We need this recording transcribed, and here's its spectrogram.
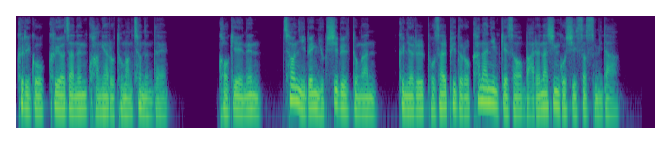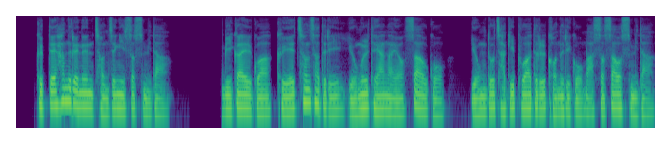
그리고 그 여자는 광야로 도망쳤는데 거기에는 1260일 동안 그녀를 보살피도록 하나님께서 마련하신 곳이 있었습니다. 그때 하늘에는 전쟁이 있었습니다. 미가엘과 그의 천사들이 용을 대항하여 싸우고 용도 자기 부하들을 거느리고 맞서 싸웠습니다.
